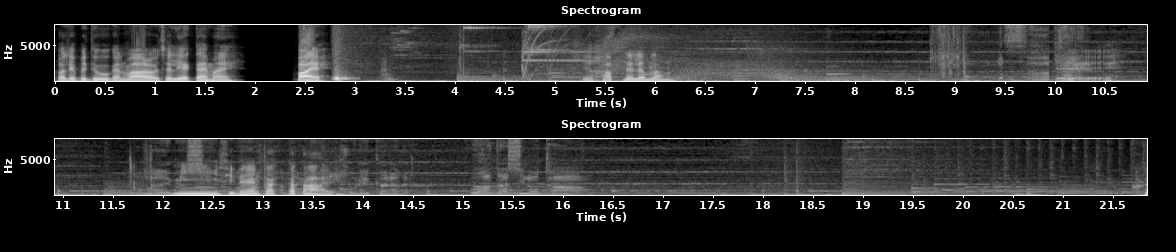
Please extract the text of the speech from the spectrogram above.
ก็เดี๋ยวไปดูกันว่าเราจะเรียกได้ไหม ไปเชียครับ ได้เริ่มหลังมีสีแดงกับกระต่าย เค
